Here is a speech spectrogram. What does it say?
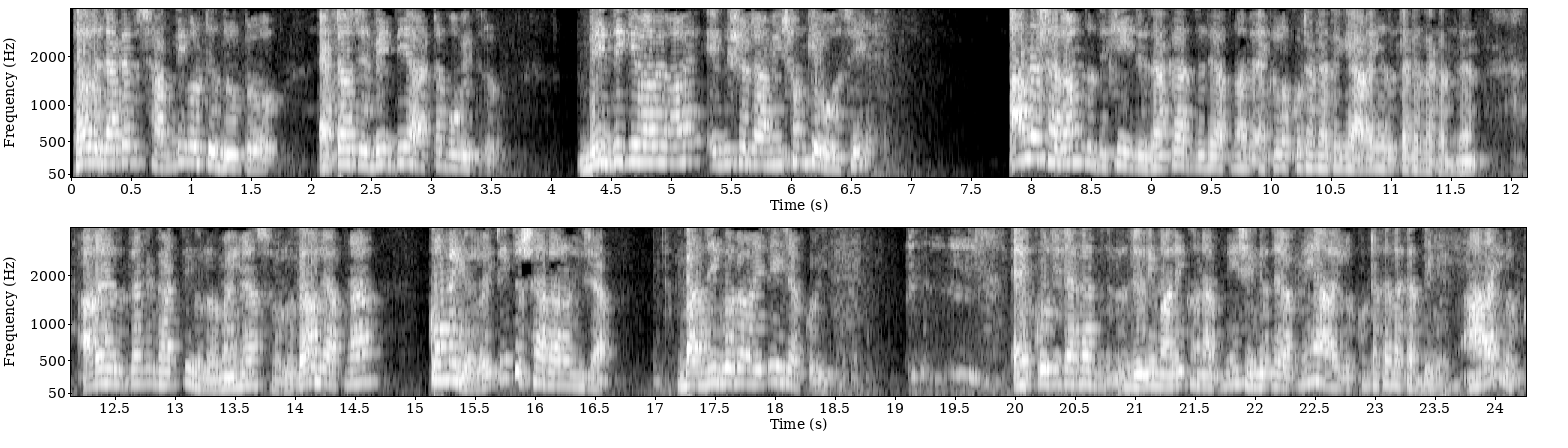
তাহলে জাকাতের শাব্দিক অর্থ দুটো, একটা হচ্ছে বৃদ্ধি আর একটা পবিত্র। বৃদ্ধি কীভাবে হয়? এই বিষয়টা আমি সংক্ষেপে বলছি। আমরা সাধারণত দেখি যে জাকাত যদি আপনার এক লক্ষ টাকা থেকে আড়াই হাজার টাকা জাকাত দেন, আড়াই হাজার টাকা ঘাটতি হলো মাইনাস হলো, তাহলে আপনার কমে গেল। এটাই তো সাধারণ হিসাব। বাহ্যিকভাবে আমরা এটাই হিসাব করি। এক কোটি টাকা যদি মালিক হন আপনি, সেক্ষেত্রে আপনি আড়াই লক্ষ টাকা জাকাত দিবেন। আড়াই লক্ষ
